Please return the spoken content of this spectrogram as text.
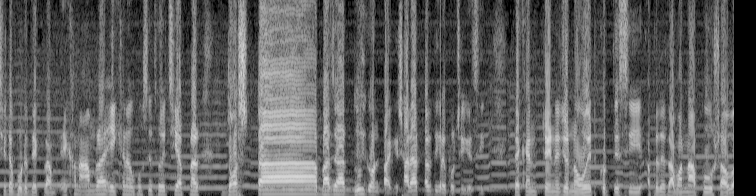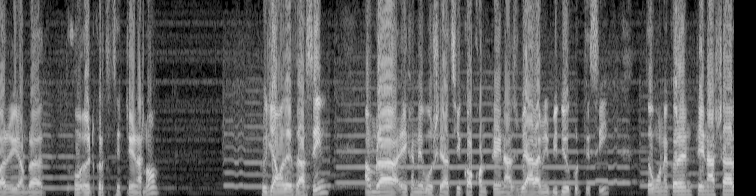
সেটা বোর্ডে দেখলাম। এখন আমরা এখানে উপস্থিত হয়েছি আপনার দশটা বাজার দুই ঘণ্টা আগে, সাড়ে আটটার দিকে পৌঁছে গেছি। দেখেন ট্রেনের জন্য ওয়েট করতেছি। আপনাদের তামান্না আপু সবারই আমরা ওয়েট করতেছি ট্রেন আনো ওই যে আমাদের তাসিন আমরা এখানে বসে আছি, কখন ট্রেন আসবে আর আমি ভিডিও করতেছি। তো মনে করেন ট্রেন আসার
